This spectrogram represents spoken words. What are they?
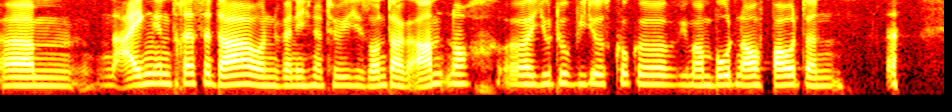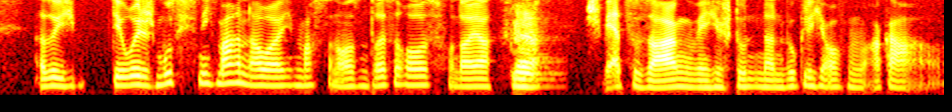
ähm, ein Eigeninteresse da und wenn ich natürlich Sonntagabend noch äh, YouTube-Videos gucke, wie man Boden aufbaut, dann, also ich, theoretisch muss ich es nicht machen, aber ich mache es dann aus Interesse raus, von daher ja. schwer zu sagen, welche Stunden dann wirklich auf dem Acker,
